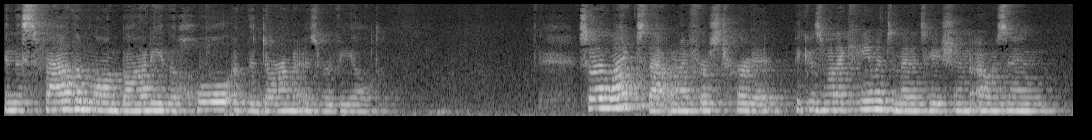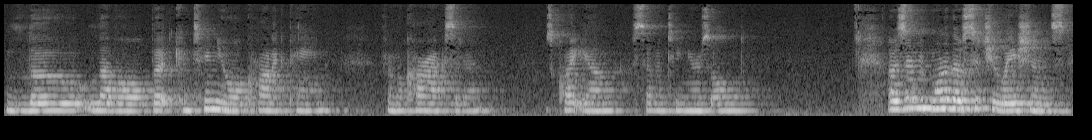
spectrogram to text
In this fathom long body, the whole of the Dharma is revealed. So I liked that when I first heard it because when I came into meditation, I was in low level but continual chronic pain from a car accident. I was quite young, 17 years old. I was in one of those situations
